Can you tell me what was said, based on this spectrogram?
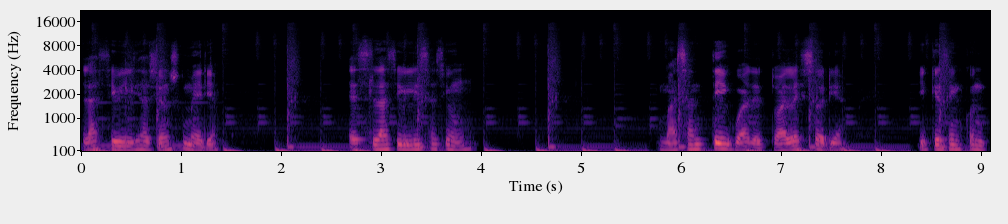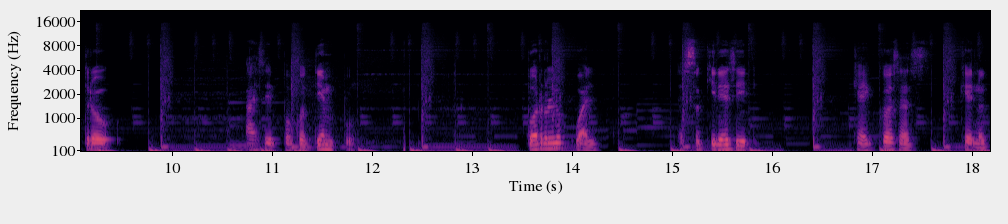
La civilización sumeria es la civilización más antigua de toda la historia y que se encontró hace poco tiempo. Por lo cual, esto quiere decir que hay cosas que no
